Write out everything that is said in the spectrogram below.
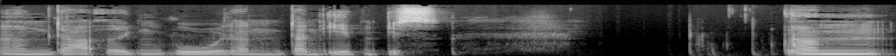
ähm, da irgendwo dann, dann eben ist. Ähm,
